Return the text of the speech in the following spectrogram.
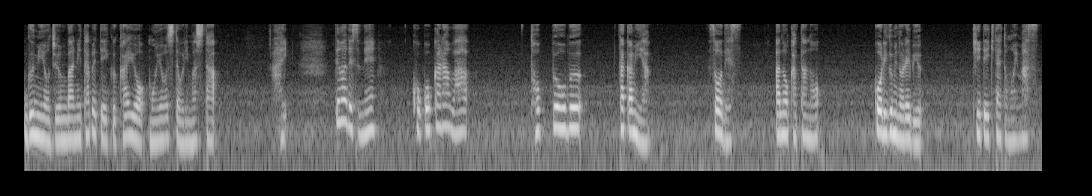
グミを順番に食べていく会を催しておりました。はい。ではですねここからはトップオブ高宮。そうです。あの方の氷組のレビュー聞いていきたいと思います。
